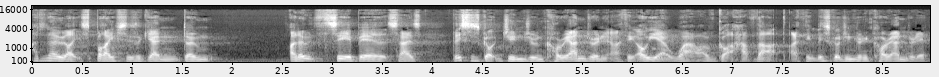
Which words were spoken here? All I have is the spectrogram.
I don't know, like spices again. Don't I don't see a beer that says this has got ginger and coriander in it. I think, oh yeah, wow, I've got to have that. I think this has got ginger and coriander in it.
